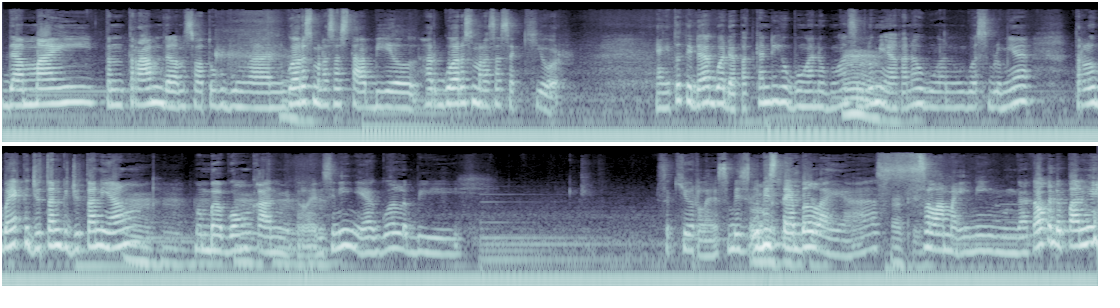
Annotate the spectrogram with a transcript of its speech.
damai tentram dalam suatu hubungan. Gue harus merasa stabil gue harus merasa secure. Yang itu tidak gue dapatkan di hubungan-hubungan Hmm. sebelumnya karena hubungan gue sebelumnya terlalu banyak kejutan-kejutan yang Hmm, hmm, membagongkan hmm, gitu hmm, lah. di sini ya gue lebih secure lah ya, lebih, Oh, lebih stable secure. lah ya selama ini. Nggak tahu ke depannya.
